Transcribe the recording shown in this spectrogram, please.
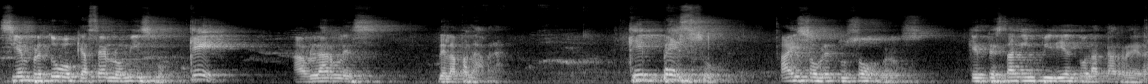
Siempre tuvo que hacer lo mismo. ¿Qué? Hablarles de la palabra. ¿Qué peso hay sobre tus hombros que te están impidiendo la carrera.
